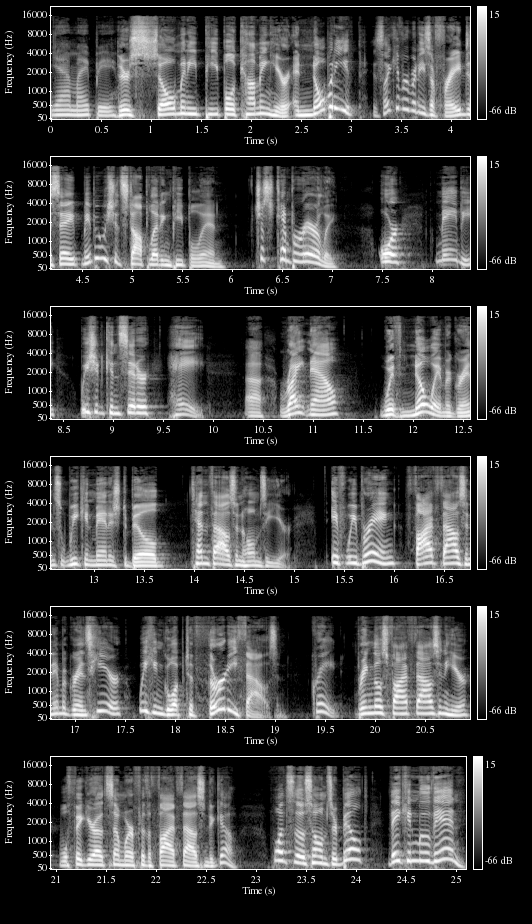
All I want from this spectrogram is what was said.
Yeah, it might be. There's so many people coming here, and nobody. It's like everybody's afraid to say maybe we should stop letting people in just temporarily, or maybe we should consider, hey, uh, right now with no immigrants, we can manage to build ten thousand homes a year. If we bring five thousand immigrants here, we can go up to thirty thousand. Great, bring those five thousand here. We'll figure out somewhere for the five thousand to go. Once those homes are built, they can move in.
